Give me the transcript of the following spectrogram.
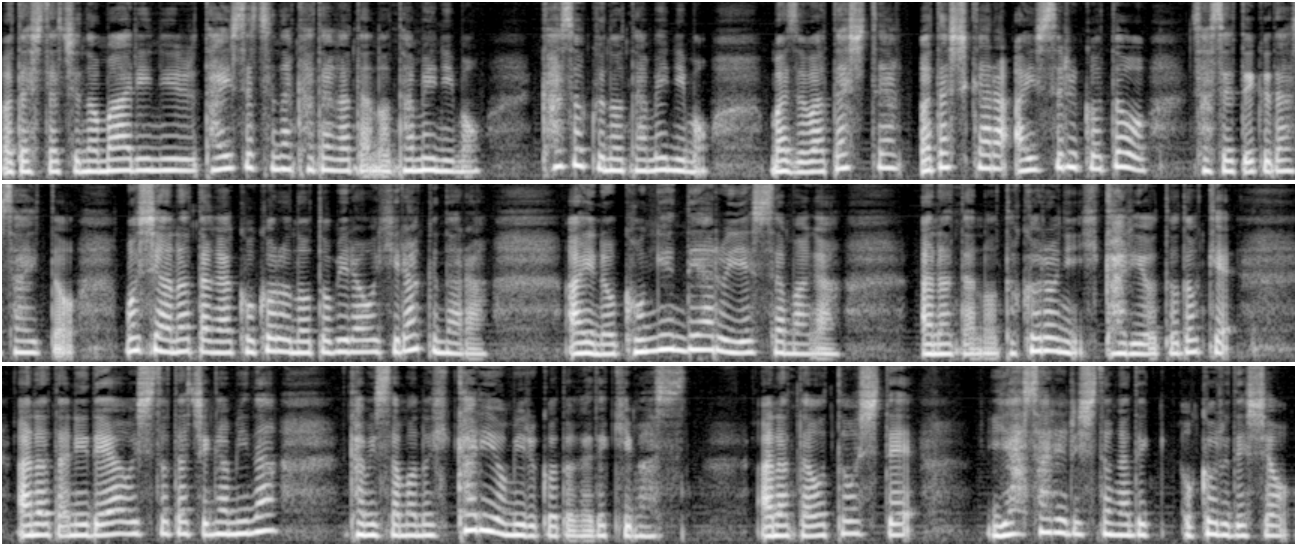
私たちの周りにいる大切な方々のためにも家族のためにもまず私私から愛することをさせてくださいともしあなたが心の扉を開くなら愛の根源であるイエス様があなたのところに光を届けあなたに出会う人たちが皆神様の光を見ることができます。あなたを通して癒される人がで起こるでしょう。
